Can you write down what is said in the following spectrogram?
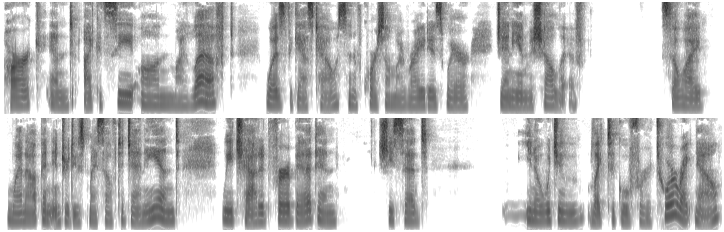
park and I could see on my left was the guest house. And of course, on my right is where Jenny and Michelle live. So I went up and introduced myself to Jenny and we chatted for a bit. And she said, You know, would you like to go for a tour right now?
